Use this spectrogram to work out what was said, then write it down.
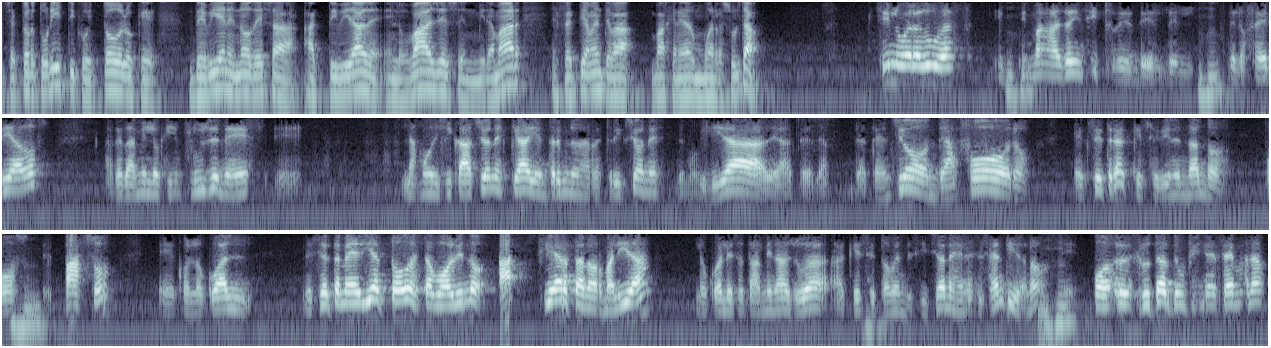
sector turístico y todo lo que deviene ¿no? de esa actividad en los valles, en Miramar, efectivamente va, va a generar un buen resultado. Sin lugar a dudas, y, más allá, insisto, de, los feriados, acá también lo que influyen es eh, las modificaciones que hay en términos de restricciones de movilidad, de, atención, de aforo, etcétera, que se vienen dando post paso, eh, con lo cual, de cierta medida, todo está volviendo a cierta normalidad, lo cual eso también ayuda a que se tomen decisiones en ese sentido, ¿no? Eh, poder disfrutar de un fin de semana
